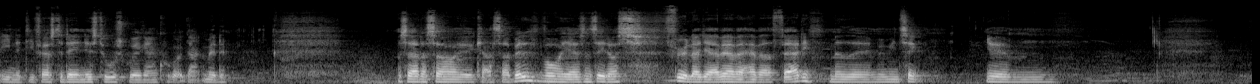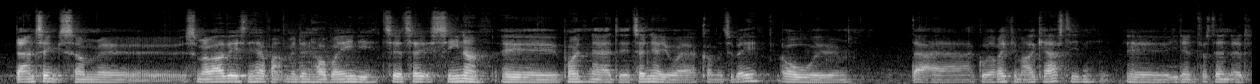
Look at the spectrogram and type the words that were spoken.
en af de første dage næste uge skulle jeg gerne kunne gå i gang med det. Og så er der så øh, Casa Abel, hvor jeg sådan set også føler, at jeg er ved at have været færdig med, øh, med mine ting. Øhm, der er en ting, som, øh, som er meget væsentlig herfra, men den hopper jeg egentlig til at tage senere. Øh, pointen er, at øh, Tanja jo er kommet tilbage, og øh, der er gået rigtig meget kæreste i den, øh, i den forstand, at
